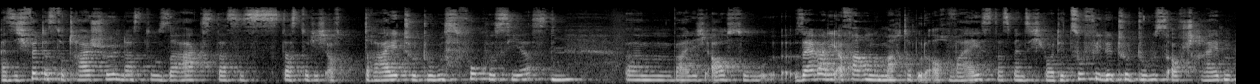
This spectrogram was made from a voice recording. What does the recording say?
Also ich finde es total schön, dass du sagst, dass, es, dass du dich auf drei To-Dos fokussierst, mhm. ähm, weil ich auch so selber die Erfahrung gemacht habe oder auch weiß, dass wenn sich Leute zu viele To-Dos aufschreiben,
